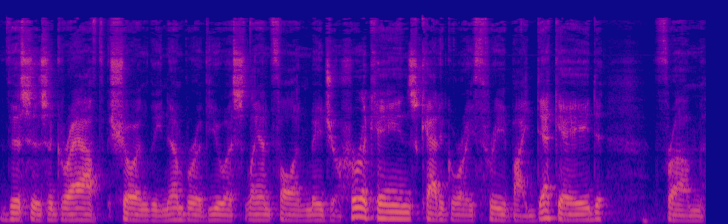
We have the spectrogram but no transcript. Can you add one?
This is a graph showing the number of U.S. landfalling major hurricanes, category three by decade, from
